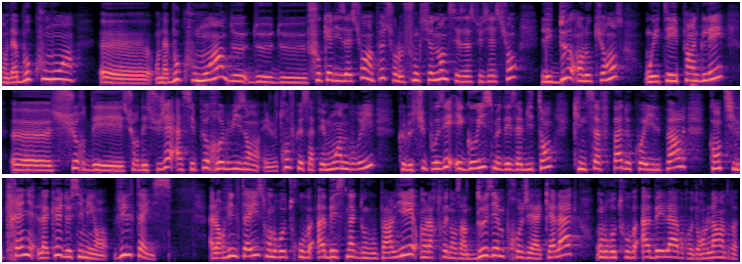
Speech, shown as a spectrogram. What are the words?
On a beaucoup moins euh, on a beaucoup moins de, focalisation un peu sur le fonctionnement de ces associations. Les deux, en l'occurrence, ont été épinglés euh, sur, des, sur des sujets assez peu reluisants. Et je trouve que ça fait moins de bruit que le supposé égoïsme des habitants qui ne savent pas de quoi ils parlent quand ils craignent l'accueil de ces migrants. Viltaïs. Alors Viltaïs, on le retrouve à Besnac dont vous parliez, on l'a retrouvé dans un deuxième projet à Calac, on le retrouve à Bélabre dans l'Indre,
